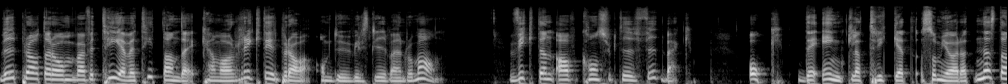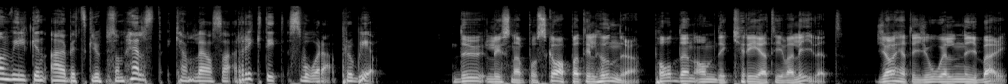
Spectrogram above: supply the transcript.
Vi pratar om varför tv-tittande kan vara riktigt bra om du vill skriva en roman. Vikten av konstruktiv feedback och det enkla tricket som gör att nästan vilken arbetsgrupp som helst kan lösa riktigt svåra problem. Du lyssnar på Skapa till 100, podden om det kreativa livet. Jag heter Joel Nyberg.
